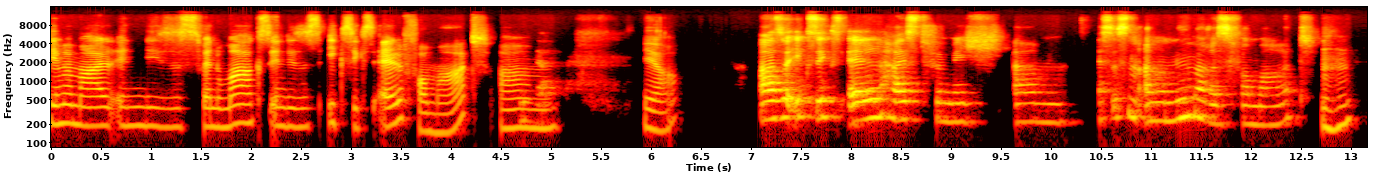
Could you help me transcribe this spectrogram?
gehen wir mal in dieses, wenn du magst, in dieses XXL-Format. Ähm, ja. ja. Also XXL heißt für mich, ähm, es ist ein anonymeres Format. Mhm.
